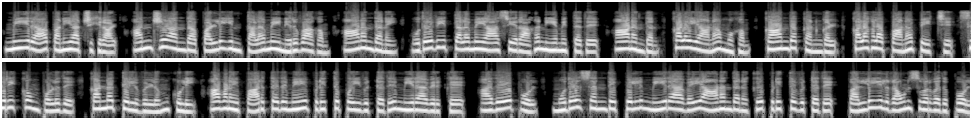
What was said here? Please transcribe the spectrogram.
மீரா பணியாற்றுகிறாள். அன்று அந்த பள்ளியின் தலைமை நிர்வாகம் ஆனந்தனை உதவி தலைமை ஆசிரியராக நியமித்தது. ஆனந்தன் கலையான முகம் காந்த கண்கள் கலகலப்பான பேச்சு சிரிக்கும் பொழுது கன்னத்தில் விழும் குழி அவனை பார்த்தது முழுவதுமே பிடித்து போய்விட்டது மீராவிற்கு. அதேபோல் முதல் சந்திப்பில் மீராவை ஆனந்தனுக்கு பிடித்துவிட்டது. பள்ளியில் ரவுண்ட்ஸ் வருவது போல்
